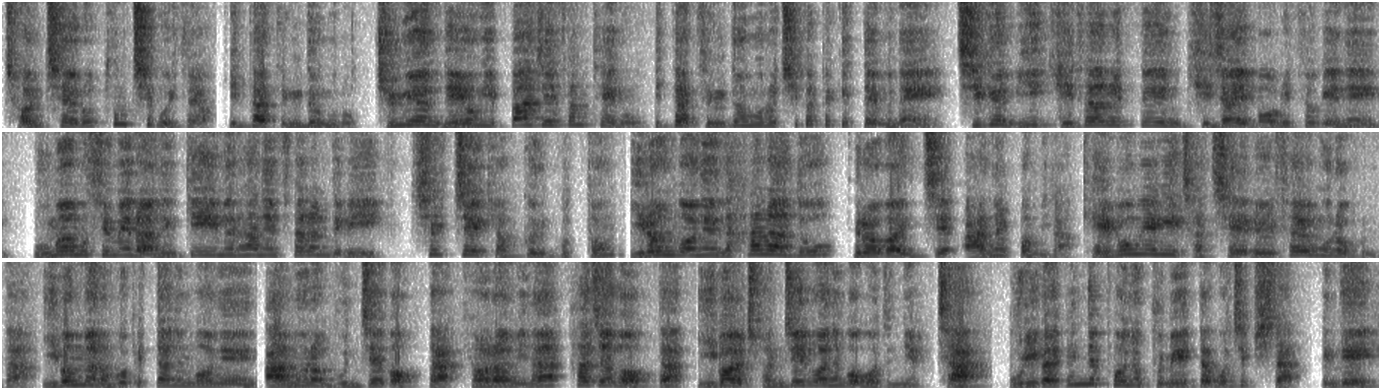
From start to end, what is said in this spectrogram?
전체로 퉁치고 있어요. 기타 등등으로 중요한 내용이 빠진 상태로 기타 등등으로 취급했기 때문에 지금 이 기사를 쓴 기자의 머릿속에는 우마무스메라는 게임을 하는 사람들이 실제 겪은 고통 이런 거는 하나도 들어가 있지 않을 겁니다. 개봉행위 자체를 사용으로 본다. 이것만 언급했다는 거는 아무런 문제가 없다. 결함이나 하자가 없다. 이걸 전제로 하는 거거든요. 자, 우리가 핸드폰을 구매했다고 칩시다. 근데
